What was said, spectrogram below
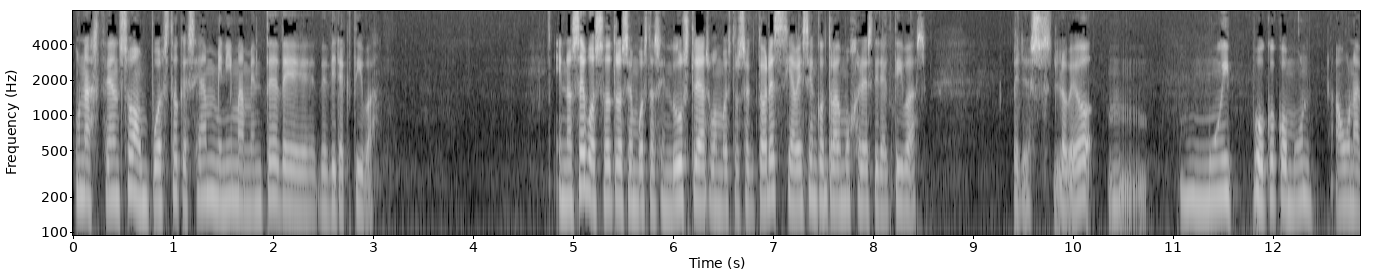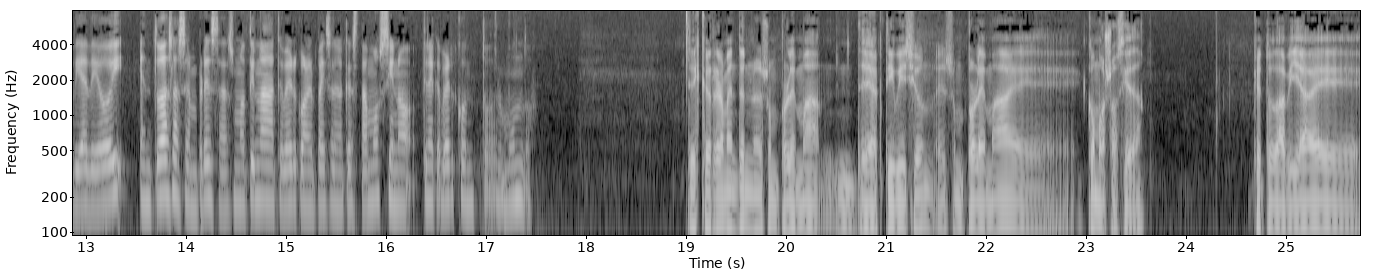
un ascenso a un puesto que sea mínimamente de, directiva. Y no sé vosotros en vuestras industrias o en vuestros sectores si habéis encontrado mujeres directivas, pero es, lo veo muy poco común aún a día de hoy en todas las empresas. No tiene nada que ver con el país en el que estamos, sino tiene que ver con todo el mundo. Es que realmente no es un problema de Activision, es un problema eh, como sociedad. Que todavía eh,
